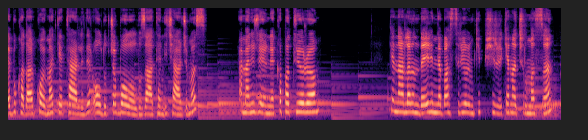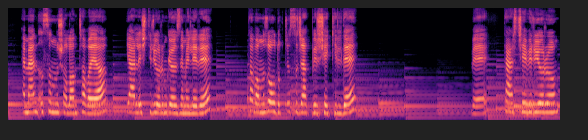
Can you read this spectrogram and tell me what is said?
e, bu kadar koymak yeterlidir. Oldukça bol oldu zaten iç harcımız. Hemen üzerine kapatıyorum. Kenarlarını da elimle bastırıyorum ki pişirirken açılmasın. Hemen ısınmış olan tavaya yerleştiriyorum gözlemeleri. Tavamız oldukça sıcak bir şekilde ve ters çeviriyorum.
